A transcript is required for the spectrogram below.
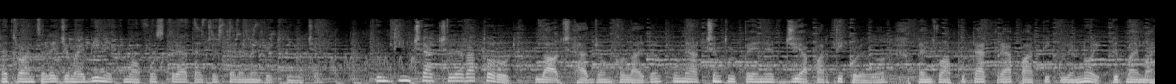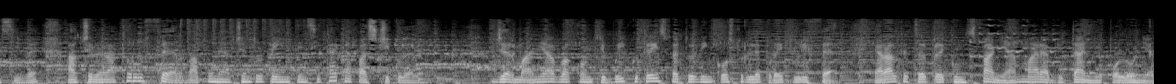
pentru a înțelege mai bine cum au fost create aceste elemente chimice. În timp ce acceleratorul Large Hadron Collider pune accentul pe energia particulelor pentru a putea crea particule noi cât mai masive, acceleratorul FER va pune accentul pe intensitatea fasciculelor. Germania va contribui cu trei sferturi din costurile proiectului FER, iar alte țări precum Spania, Marea Britanie, Polonia,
